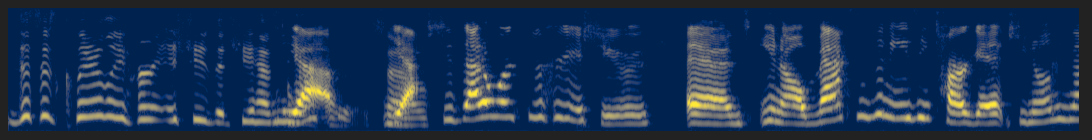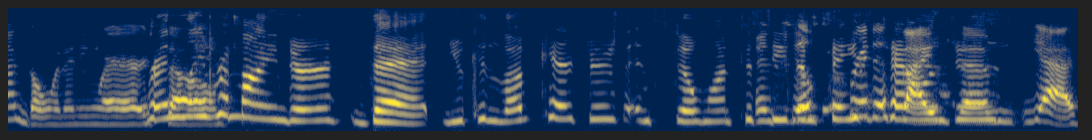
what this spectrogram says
this is clearly her issue that she has to Yeah. work through. So. Yeah, she's got to work through her issues, and you know, Max is an easy target. She knows he's not going anywhere. Friendly so. reminder that you can love characters and still want to and see them face criticize challenges. them. Yes,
